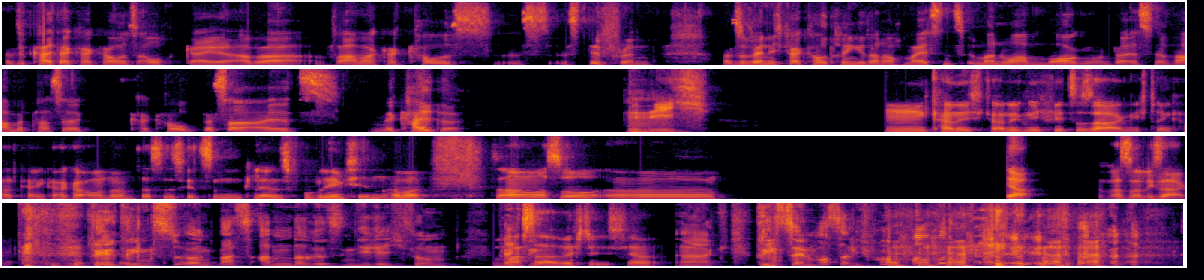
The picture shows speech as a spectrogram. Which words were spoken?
Also kalter Kakao ist auch geil, aber warmer Kakao ist, ist, ist different. Also wenn ich Kakao trinke, dann auch meistens immer nur am Morgen und da ist eine warme Tasse Kakao besser als eine kalte. Finde Hm. ich. Hm, kann ich, kann ich nicht viel zu sagen. Ich trinke halt keinen Kakao, ne? Das ist jetzt ein kleines Problemchen, aber sagen wir mal so, äh, ja, was soll ich sagen? Tr- Trinkst du irgendwas anderes in die Richtung? Wasser, richtig, ja. Ja, trinkst du ein Wasser lieber?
